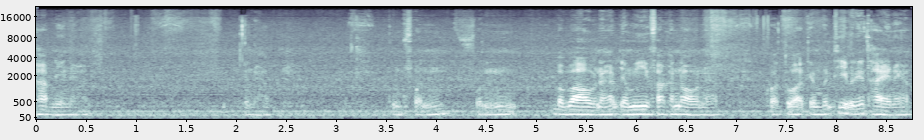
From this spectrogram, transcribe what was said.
ภาพนี้นะครับนี่นะครับ กลุ่มฝนฝนเบาๆนะครับยังมีฟ้าขนองนะครับก่อตัวเต็มพื้นที่ประเทศไทยนะครับ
